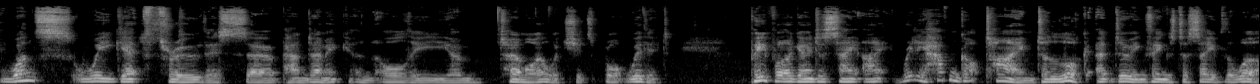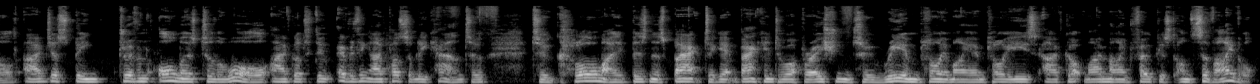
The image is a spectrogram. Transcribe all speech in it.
once we get through this uh, pandemic and all the um, turmoil which it's brought with it, people are going to say, I really haven't got time to look at doing things to save the world. I've just been driven almost to the wall. I've got to do everything I possibly can to, to claw my business back, to get back into operation, to re employ my employees. I've got my mind focused on survival.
